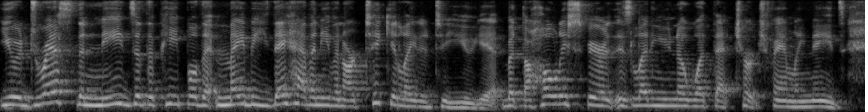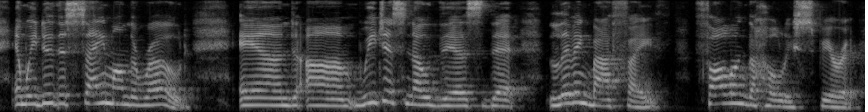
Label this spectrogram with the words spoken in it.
You address the needs of the people that maybe they haven't even articulated to you yet, but the Holy Spirit is letting you know what that church family needs. And we do the same on the road. And um, we just know this that living by faith, following the Holy Spirit,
